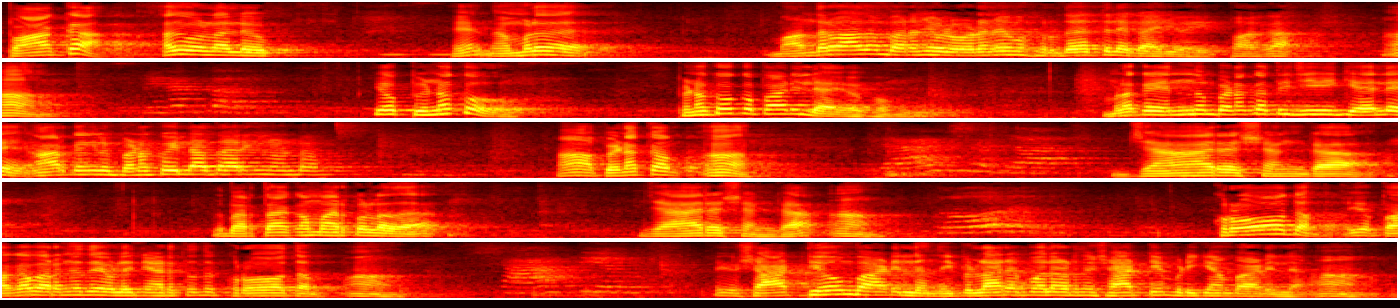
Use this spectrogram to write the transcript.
പാക്ക. അത് കൊള്ളാലോ. ഏ നമ്മൾ മന്ത്രവാദം പറഞ്ഞോളൂ. ഉടനെ ഹൃദയത്തിലെ കാര്യമായി. പക ആ. യോ പിണക്കോ? പിണക്കമൊക്കെ പാടില്ലായോ അപ്പം നമ്മളൊക്കെ എന്നും പിണക്കത്തിൽ ജീവിക്കുക അല്ലേ? ആർക്കെങ്കിലും പിണക്കം ഇല്ലാത്ത ആരെങ്കിലും ഉണ്ടോ? ആ പിണക്കം. ആ. ജാരശങ്ക. ഭർത്താക്കന്മാർക്കുള്ളതാ. ജാരശങ്ക. ആ. ക്രോധം. അയ്യോ പക പറഞ്ഞതേ ഉള്ളൂ ഇനി അടുത്തത് ക്രോധം. ആ. അയ്യോ ഷാഠ്യവും പാടില്ലെന്ന് ഈ പിള്ളേരെ പോലെ പറഞ്ഞ് ഷാഠ്യം പിടിക്കാൻ പാടില്ല. ആ.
